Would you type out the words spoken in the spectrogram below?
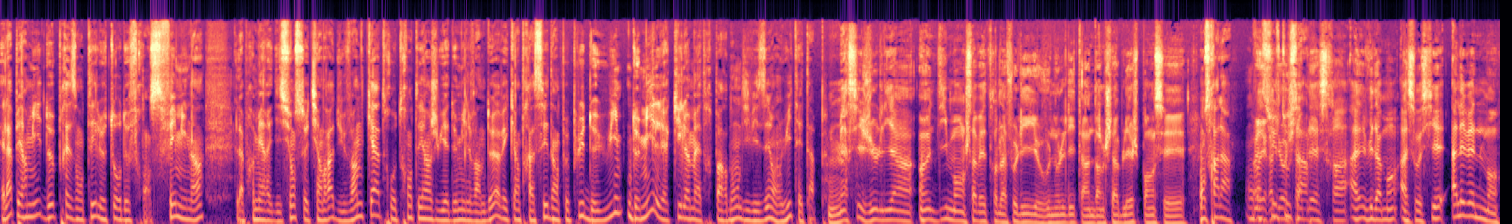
Elle a permis de présenter le Tour de France féminin. La première édition se tiendra du 24 au 31 juillet 2022 avec un tracé d'un peu plus de, 8, 1000 km pardon, divisé en 8 étapes. Merci Julien. Un dimanche, ça va être la folie, vous nous le dites, hein, dans le Chablais, je pense. On sera là, on va suivre tout Chablais sera évidemment associé à l'événement.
